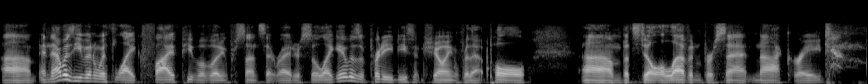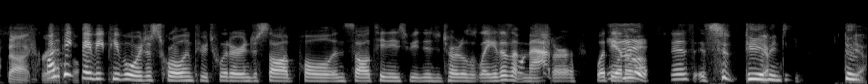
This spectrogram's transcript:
Um, and that was even with like five people voting for Sunset Riders. So like it was a pretty decent showing for that poll. Um, but still 11%, not great. not great. I think maybe people were just scrolling through Twitter and just saw a poll and saw Teenage Mutant Ninja Turtles. Like it doesn't matter what the other option is. It's just TMNT. Yeah.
